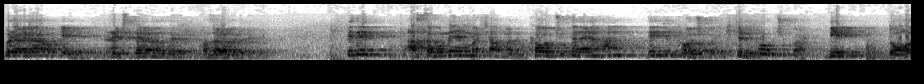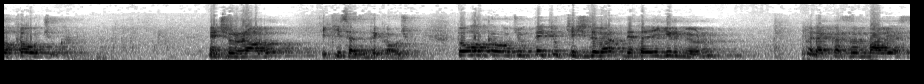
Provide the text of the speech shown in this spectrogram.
buraya okey. Reçetemiz hazır, hazırladık. Bir de aslında bunu en başa almadım. Kauçuk ne? Ne tür kauçuk var? İki tür kauçuk var. Bir, doğal kauçuk. Natural rubber. iki sentetik kauçuk. Doğal kauçuk pek çok çeşidi var. Detaya girmiyorum. Plakası, balyası,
